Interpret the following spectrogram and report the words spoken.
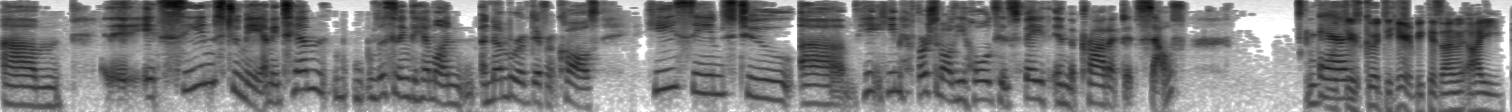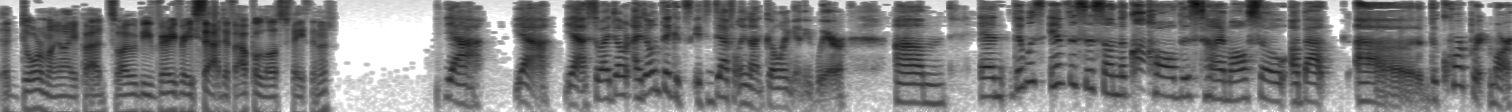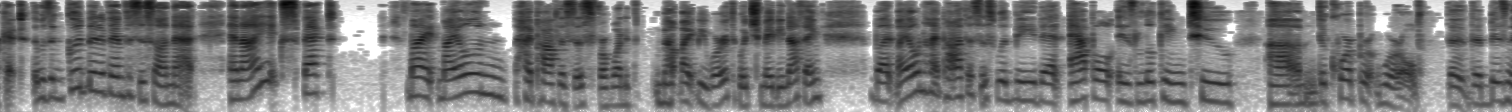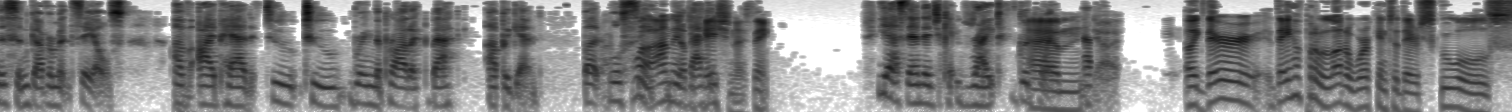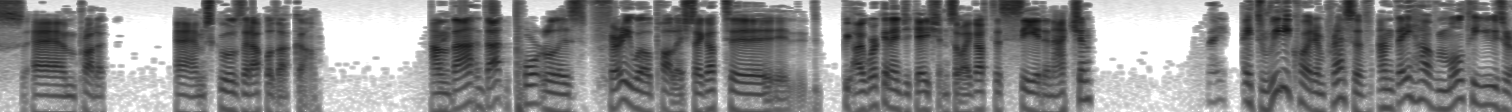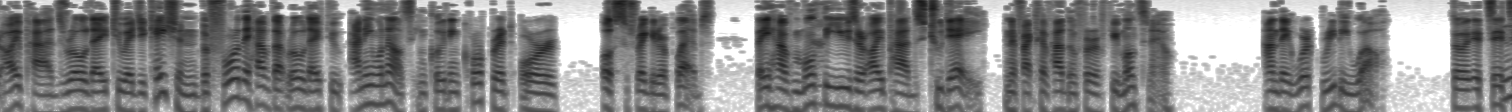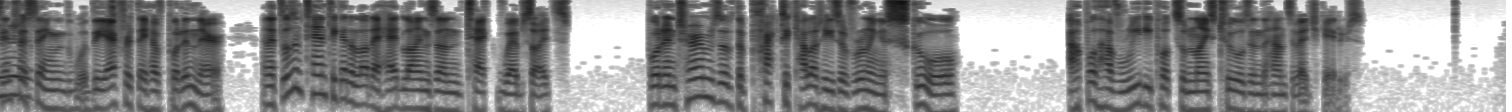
Um, it seems to me, I mean, Tim, listening to him on a number of different calls, he seems to um, he he first of all he holds his faith in the product itself, which is good to hear because I I adore my iPad, so I would be very very sad if Apple lost faith in it. Yeah, yeah, yeah. So I don't I don't think it's it's definitely not going anywhere. Um, and there was emphasis on the call this time also about uh, the corporate market. There was a good bit of emphasis on that, and I expect my my own hypothesis for what it might be worth, which may be nothing, but my own hypothesis would be that Apple is looking to um, the corporate world, the the business and government sales of mm. iPad to to bring the product back up again. But we'll see. Well, and you know, education, I think. Yes, and education. Right. Good point. Um, like they're they have put a lot of work into their schools um, product, um, schools at apple.com. And that that portal is very well polished. I got to I work in education, so I got to see it in action. Right. It's really quite impressive, and they have multi-user iPads rolled out to education before they have that rolled out to anyone else, including corporate or us regular plebs. They have multi-user iPads today and in fact have had them for a few months now, and they work really well. So it's it's mm. interesting the effort they have put in there, and it doesn't tend to get a lot of headlines on tech websites. But in terms of the practicalities of running a school, Apple have really put some nice tools in the hands of educators.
